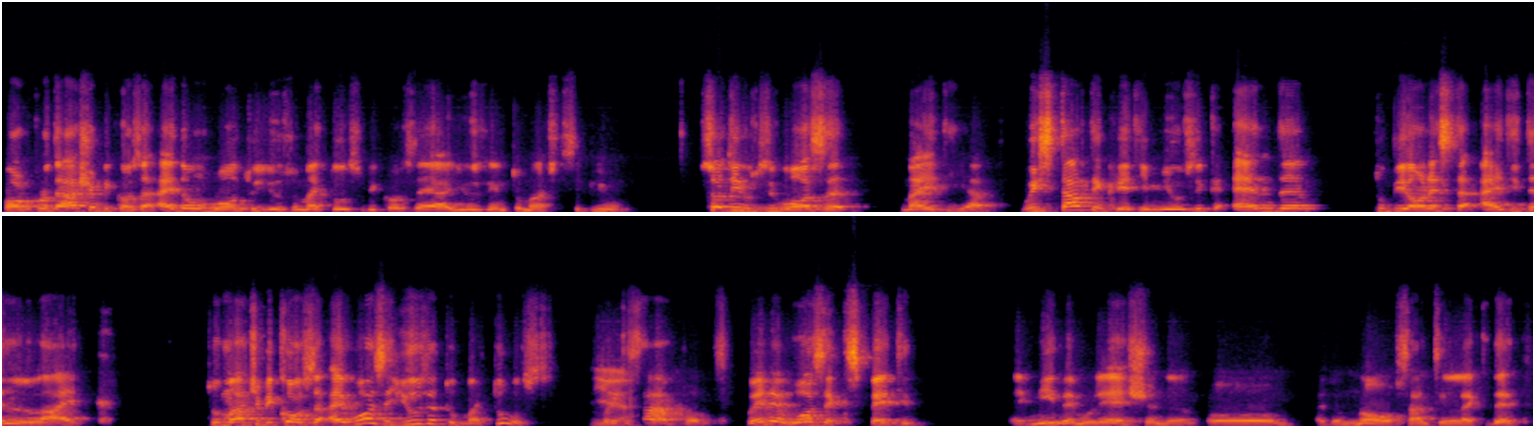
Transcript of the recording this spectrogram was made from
for production because I don't want to use my tools because they are using too much CPU. So this was my idea. We started creating music, and to be honest, I didn't like too much because I was a user to my tools. For example, when I was expected a Neve emulation or I don't know something like that,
